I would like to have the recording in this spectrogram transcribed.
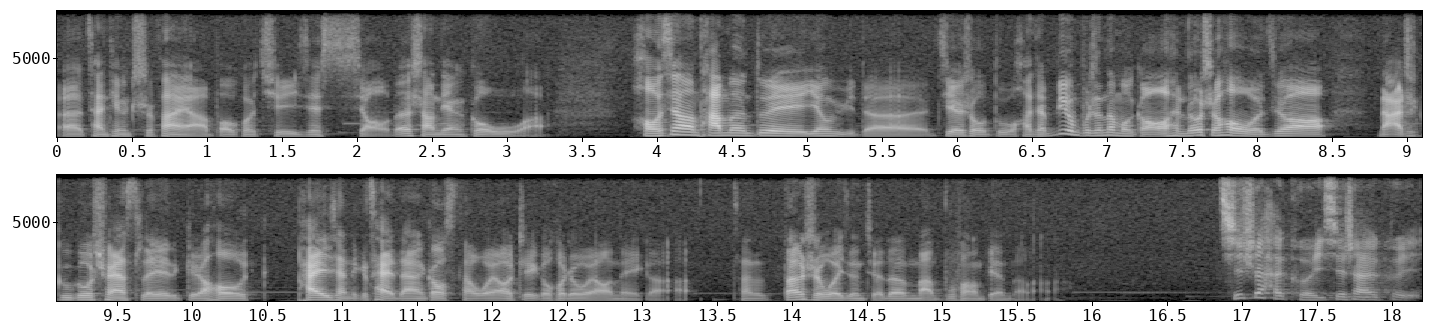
呃餐厅吃饭呀，包括去一些小的商店购物啊，好像他们对英语的接受度好像并不是那么高，很多时候我就要拿着 Google Translate，然后拍一下那个菜单，告诉他我要这个或者我要那个，当当时我已经觉得蛮不方便的了。其实还可以，其实还可以。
